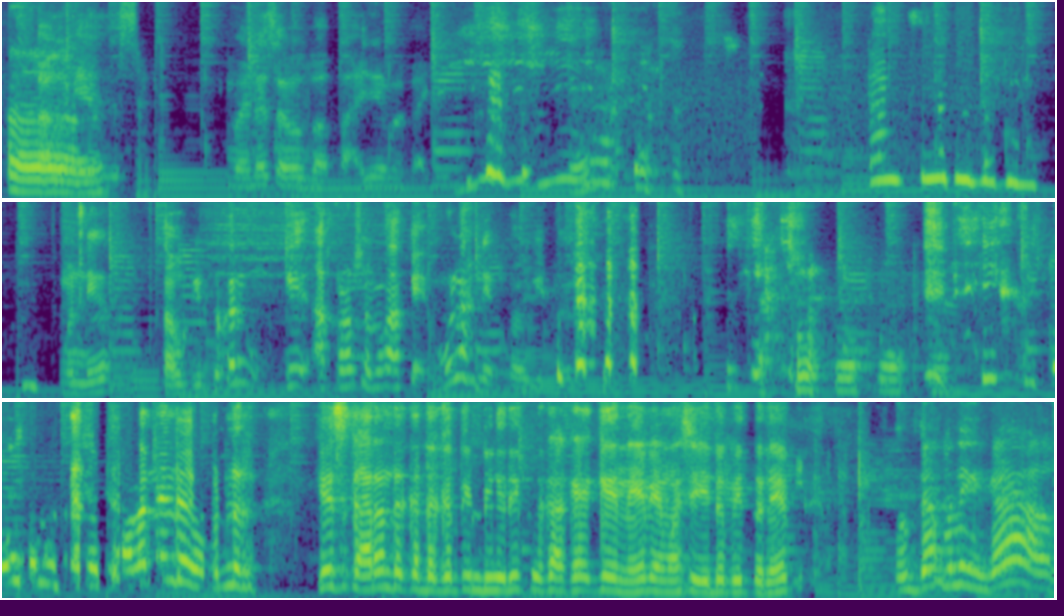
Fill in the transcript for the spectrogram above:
Tahu Eh, dia gimana sama bapaknya makanya. Mending tahu gitu kan ki akrab sama kakekmu lah nih kalau gitu. ada jalannya enggak bener. Kayak sekarang deket-deketin diri ke kakek Kenip yang masih hidup itu nih udah meninggal.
